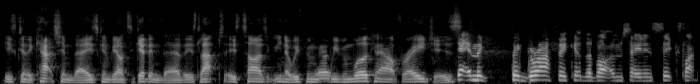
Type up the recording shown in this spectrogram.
he's going to catch him there. He's going to be able to get him there. These laps, his tires. You know, we've been Yeah. we've been working out for ages. Getting the, the graphic at the bottom saying in six lap,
